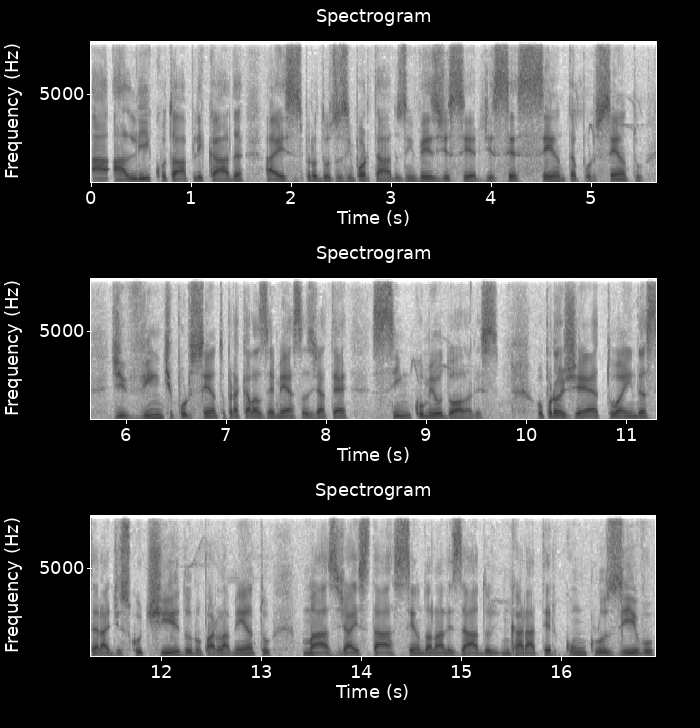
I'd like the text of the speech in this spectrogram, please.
à alíquota aplicada a esses produtos importados, em vez de ser de 60%, de 20% para aquelas remessas de até 5 mil dólares. O projeto ainda será discutido no parlamento, mas já está sendo analisado em caráter conclusivo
